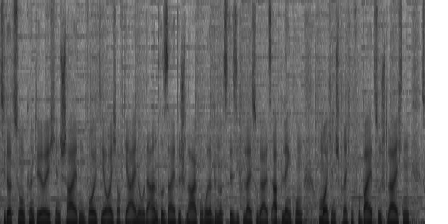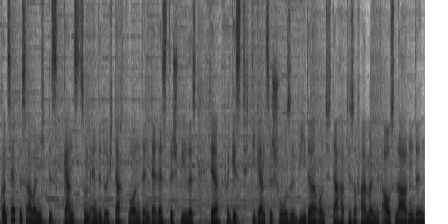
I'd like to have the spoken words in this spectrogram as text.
Situation könnt ihr euch entscheiden, wollt ihr euch auf die eine oder andere Seite schlagen oder benutzt ihr sie vielleicht sogar als Ablenkung, um euch entsprechend vorbeizuschleichen. Das Konzept ist aber nicht bis ganz zum Ende durchdacht worden, denn der Rest des Spieles, der vergisst die ganze Chose wieder. Und da habt ihr es auf einmal mit ausladenden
